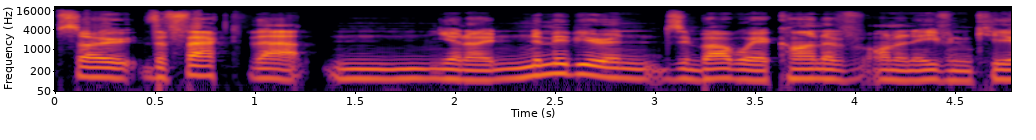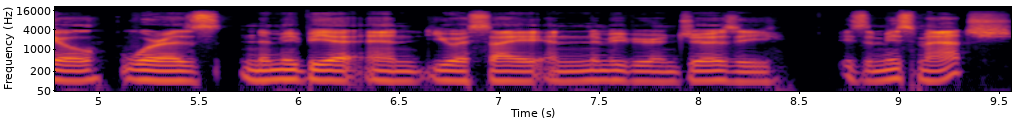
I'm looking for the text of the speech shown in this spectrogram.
So the fact that you know Namibia and Zimbabwe are kind of on an even keel, whereas Namibia and USA and Namibia and Jersey is a mismatch,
